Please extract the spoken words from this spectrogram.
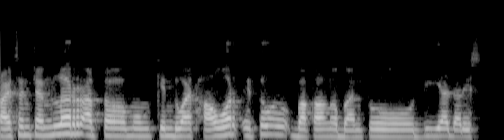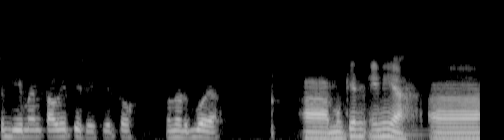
Tyson Chandler atau mungkin Dwight Howard itu bakal ngebantu dia dari segi mentality sih gitu menurut gue ya. Eh, mungkin ini ya eh,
